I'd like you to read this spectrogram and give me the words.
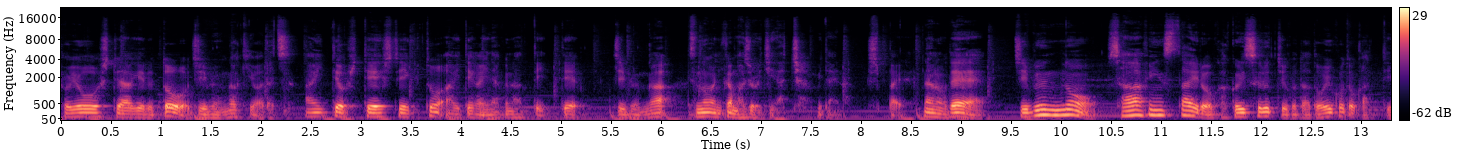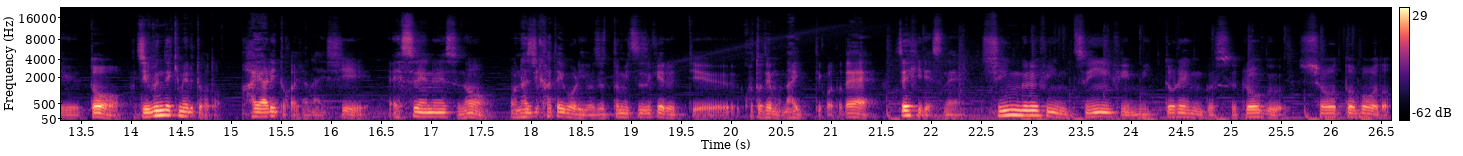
許容してあげると自分が際立つ。相手を否定していくと相手がいなくなっていって自分がいつの間にかマジョリティになっちゃうみたいな失敗で。なので自分のサーフィンスタイルを確立するっていうことはどういうことかっていうと自分で決めるってこと。流行りとかじゃないし SNS の同じカテゴリーをずっと見続けるっていうことでもないってことでぜひですねシングルフィンツインフィンミッドレングスログショートボードっ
